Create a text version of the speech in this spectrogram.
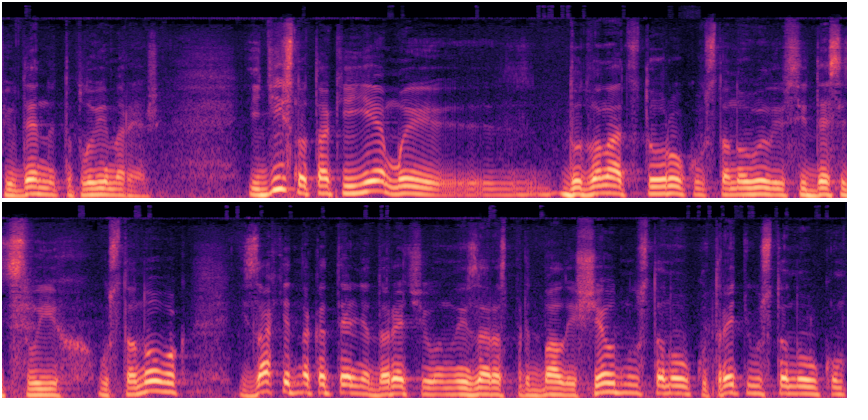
південної тепловій мережі. І дійсно так і є. Ми е, до 2012 року встановили всі 10 своїх установок. І західна котельня, до речі, вони зараз придбали ще одну установку, третю установку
